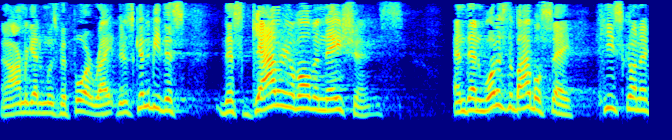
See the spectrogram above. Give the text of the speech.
And Armageddon was before, right? There's going to be this, this gathering of all the nations. And then what does the Bible say? He's going to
